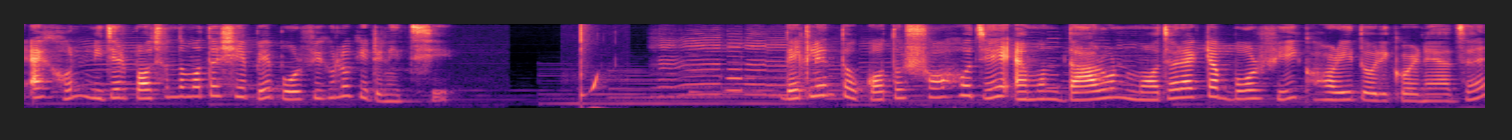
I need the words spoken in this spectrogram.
এখন নিজের পছন্দ মতো শেপে বরফিগুলো কেটে নিচ্ছি। দেখলেন তো কত সহজে এমন দারুণ, মজার একটা বরফি ঘরেই তৈরি করে নেওয়া যায়।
